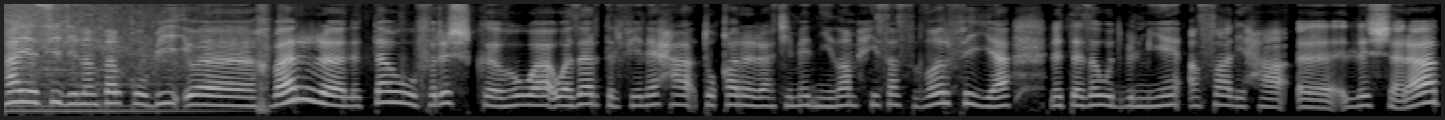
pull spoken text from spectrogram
هيا سيدي ننطلقوا بخبر للتو فرشك هو وزارة الفلاحة تقرر اعتماد نظام حصص ظرفية للتزود بالمياه الصالحة آه، للشراب.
